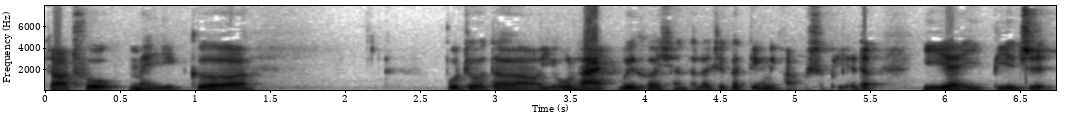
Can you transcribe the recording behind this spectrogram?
找出每一个步骤的由来，为何选择了这个定理而不是别的，一言以蔽之。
